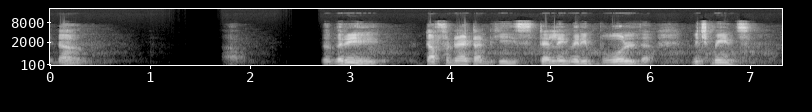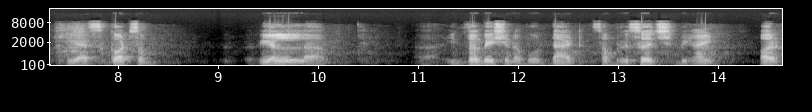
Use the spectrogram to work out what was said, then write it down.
in a, uh, very definite and he's telling very bold, which means he has got some real uh, information about that, some research behind, or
